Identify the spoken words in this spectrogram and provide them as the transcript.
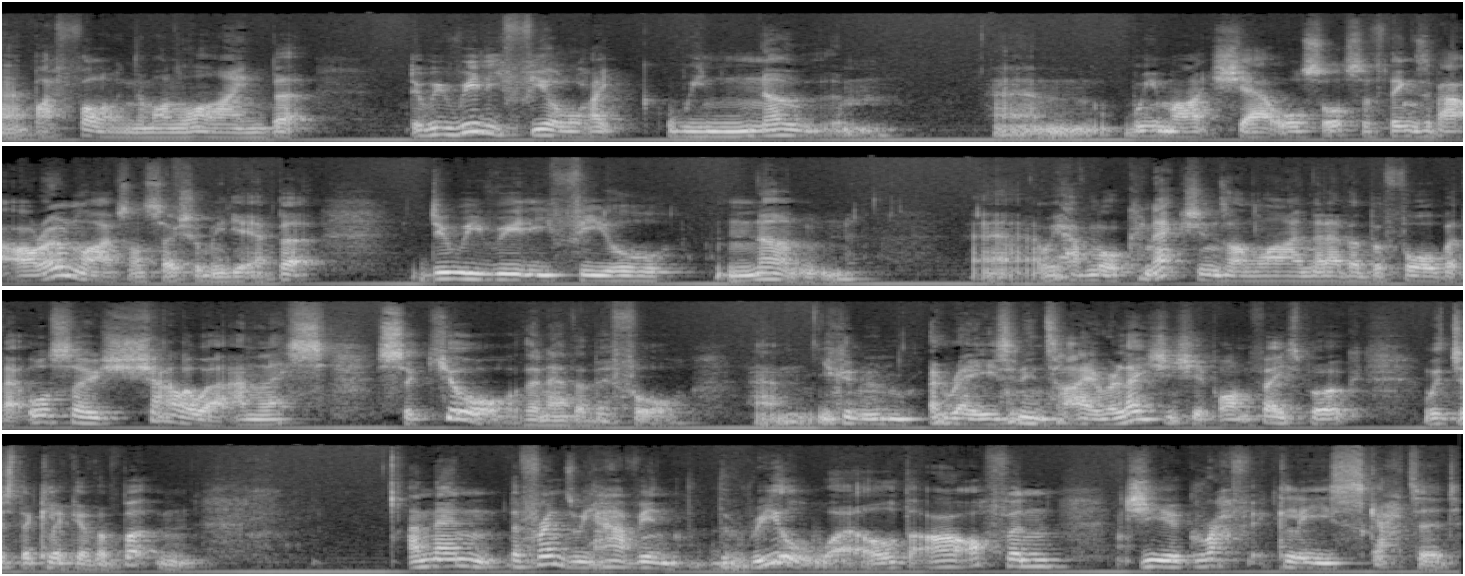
uh, by following them online, but do we really feel like we know them? Um, we might share all sorts of things about our own lives on social media, but do we really feel known? Uh, we have more connections online than ever before, but they're also shallower and less secure than ever before. Um, you can erase an entire relationship on Facebook with just the click of a button. And then the friends we have in the real world are often geographically scattered,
